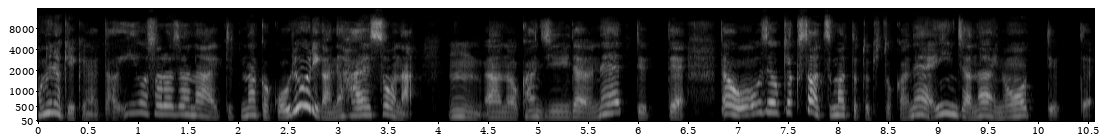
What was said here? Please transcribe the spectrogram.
褒めなきゃいけないって、いいお皿じゃないって言って、なんかこう、お料理がね、映えそうな、うん、あの、感じだよねって言って、だから大勢お客さん集まった時とかね、いいんじゃないのって言って。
